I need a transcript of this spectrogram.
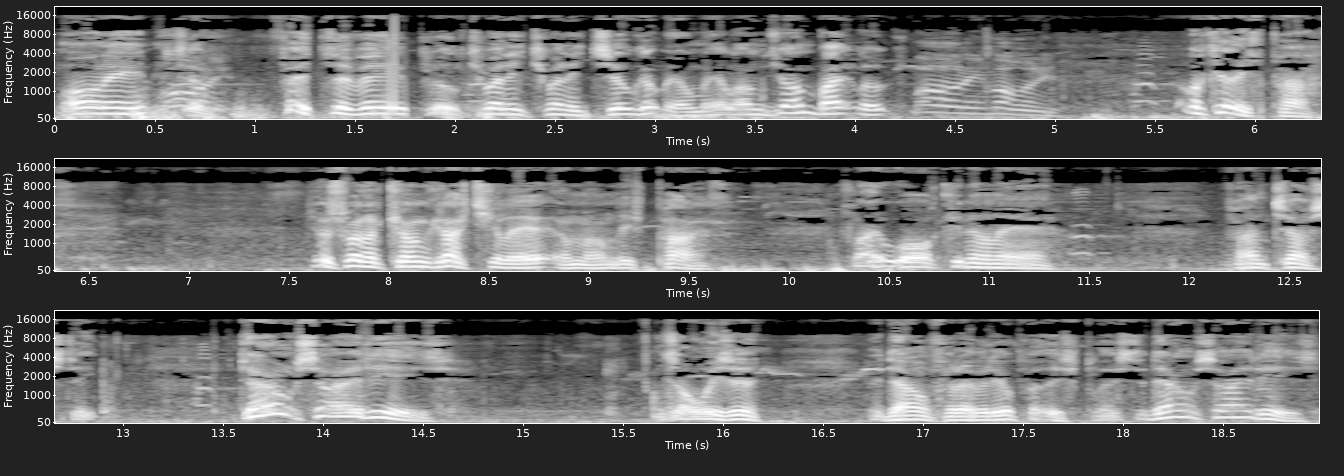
Morning. It's the 5th of April 2022. Got me on me along John Bike, look. Morning, morning. Look at this path. Just want to congratulate them on this path. It's like walking on air. Fantastic. Downside is, there's always a, a down for everybody up at this place. The downside is,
